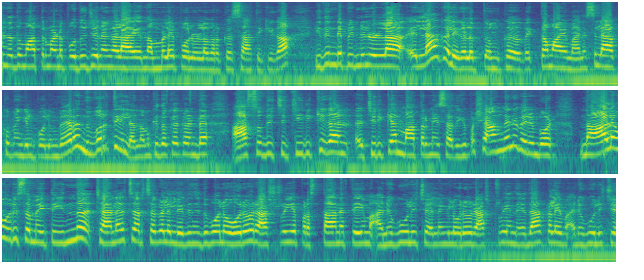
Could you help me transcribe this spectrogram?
എന്നത് മാത്രമാണ് പൊതുജനങ്ങളായ നമ്മളെ പോലുള്ളവർക്ക് സാധിക്കുക. ഇതിന്റെ പിന്നിലുള്ള എല്ലാ കളികളും നമുക്ക് വ്യക്തമായി മനസ്സിലാക്കുമെങ്കിൽ പോലും വേറെ നിവൃത്തിയില്ല. നമുക്കിതൊക്കെ കണ്ട് ആസ്വദിച്ച് ചിരിക്കാൻ ചിരിക്കാൻ ചിരിക്കാൻ മാത്രമേ സാധിക്കൂ. പക്ഷെ അങ്ങനെ വരുമ്പോൾ നാളെ ഒരു സമയത്ത് ഇന്ന് ചാനൽ ചർച്ചകളിൽ ഇരുന്ന് ഇതുപോലെ ഓരോ രാഷ്ട്രീയ പ്രസ്ഥാനത്തെയും അനുകൂലിച്ച് അല്ലെങ്കിൽ ഓരോ രാഷ്ട്രീയ നേതാക്കളെയും അനുകൂലിച്ച്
